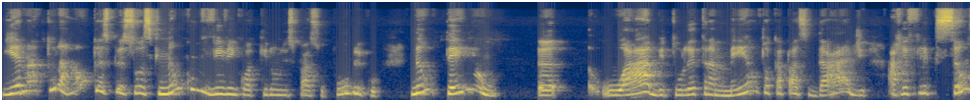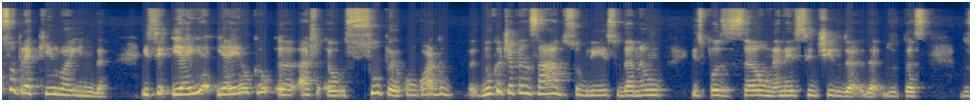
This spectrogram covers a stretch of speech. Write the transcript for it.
E é natural que as pessoas que não convivem com aquilo no espaço público não tenham uh, o hábito, o letramento, a capacidade, a reflexão sobre aquilo ainda. E, se, e aí, e aí é o que eu, eu, acho, eu super eu concordo, nunca tinha pensado sobre isso, da não exposição, né, nesse sentido da, da, do, das, do,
